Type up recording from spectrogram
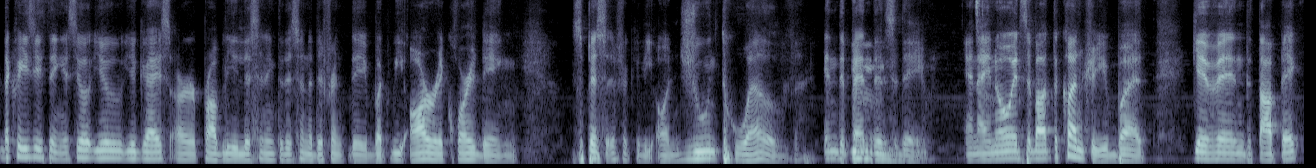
the crazy thing is you you you guys are probably listening to this on a different day but we are recording specifically on June 12 Independence Day and I know it's about the country but given the topic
